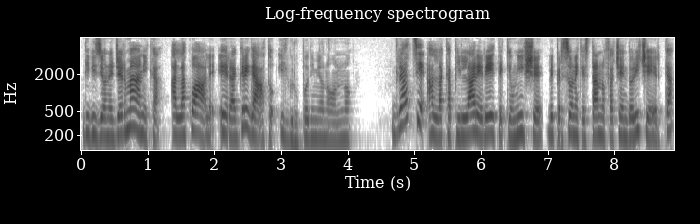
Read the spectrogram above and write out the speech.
Divisione Germanica, alla quale era aggregato il gruppo di mio nonno. Grazie alla capillare rete che unisce le persone che stanno facendo ricerca,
